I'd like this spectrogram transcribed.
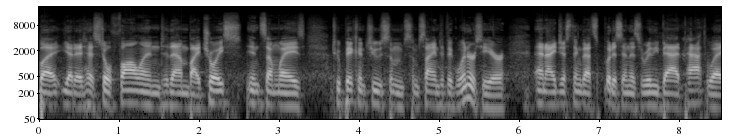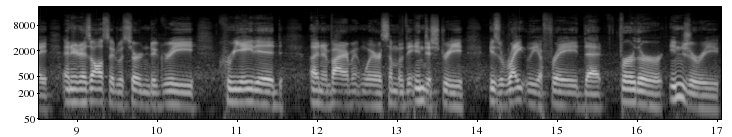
but yet it has still fallen to them by choice in some ways to pick and choose some some scientific winners here. And I just think that's put us in this really bad pathway. And it has also, to a certain degree, created an environment where some of the industry is rightly afraid that further injury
